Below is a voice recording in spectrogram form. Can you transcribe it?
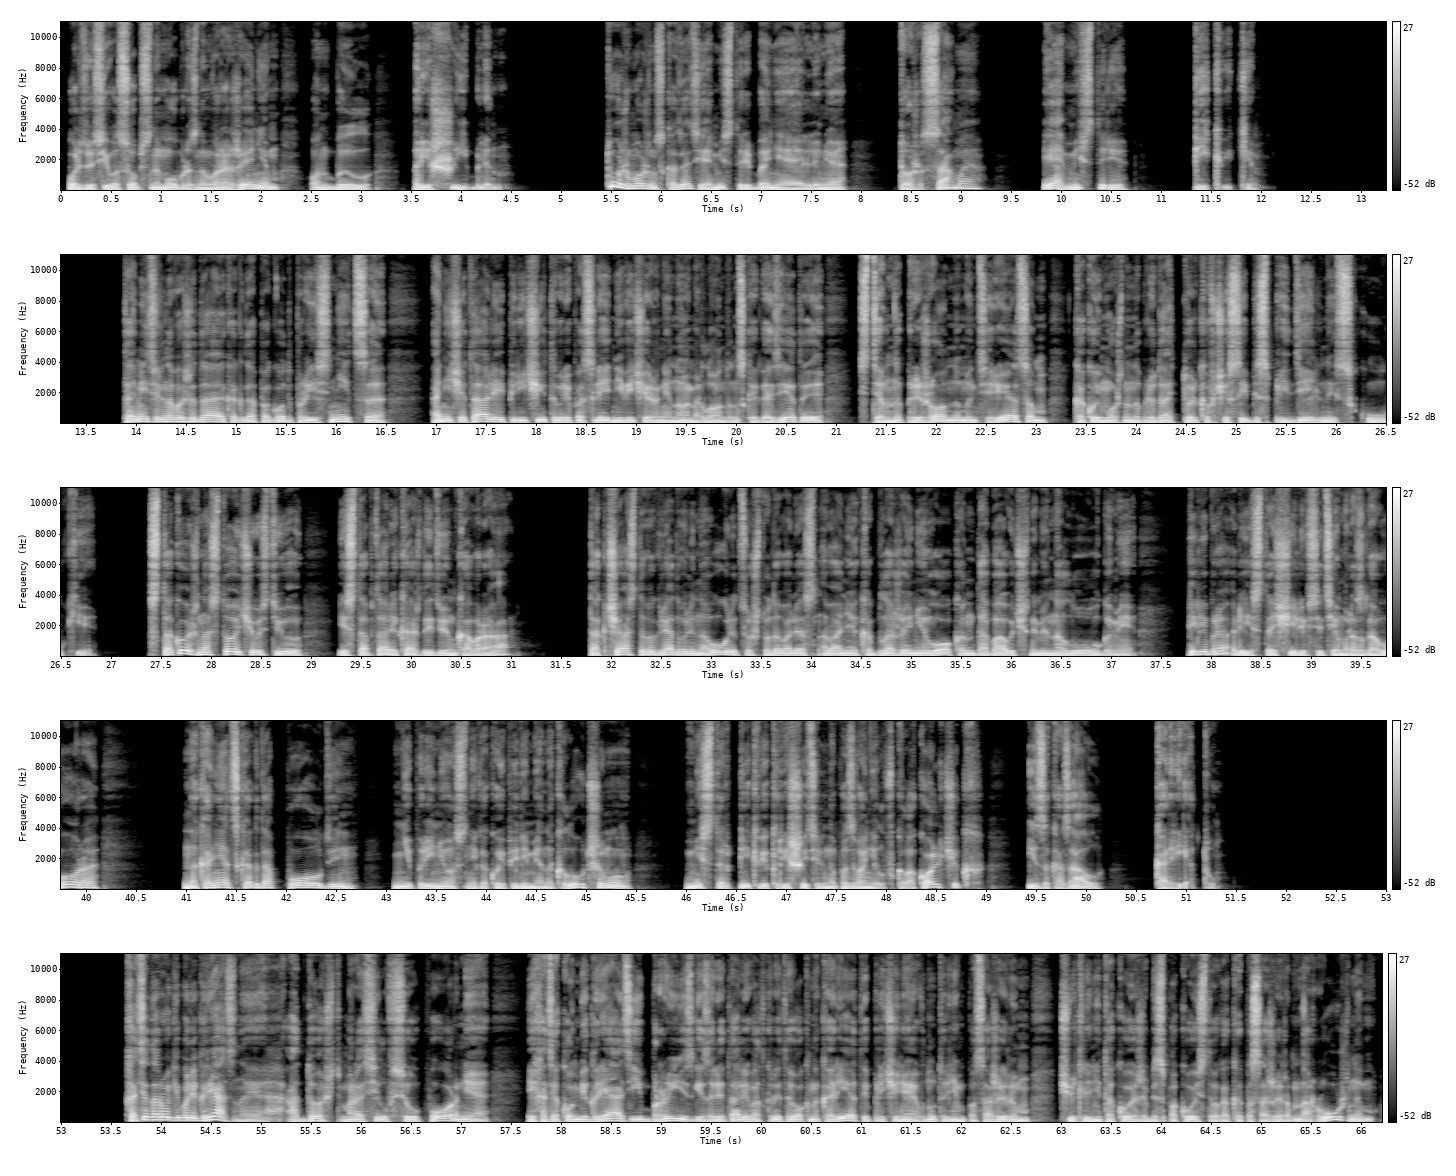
Пользуясь его собственным образным выражением, он был «пришиблен». Тоже можно сказать и о мистере Бенни Эллине. То же самое и о мистере Пиквике. Томительно выжидая, когда погода прояснится, они читали и перечитывали последний вечерний номер лондонской газеты — с тем напряженным интересом, какой можно наблюдать только в часы беспредельной скуки. С такой же настойчивостью истоптали каждый дюйм ковра, так часто выглядывали на улицу, что давали основания к обложению окон добавочными налогами, перебрали и стащили все темы разговора. Наконец, когда полдень не принес никакой перемены к лучшему, мистер Пиквик решительно позвонил в колокольчик и заказал карету. Хотя дороги были грязные, а дождь моросил все упорнее, и хотя комья грязи и брызги залетали в открытые окна кареты, причиняя внутренним пассажирам чуть ли не такое же беспокойство, как и пассажирам наружным,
